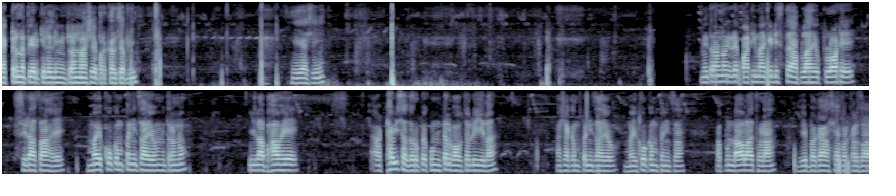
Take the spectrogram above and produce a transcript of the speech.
ट्रॅक्टरनं पेअर केलेली मित्रांनो अशा प्रकारची आपली. हे अशी. मित्रांनो इकडे पाठीमागे दिसतंय आपला हे प्लॉट आहे सिडाचा आहे मैको कंपनीचा आहे हो मित्रांनो. हिला भाव आहे अठ्ठावीस हजार रुपये क्विंटल भाव चालू आहे हिला. अशा कंपनीचा आहे हो मैको कंपनीचा आपण लावला थोडा. हे बघा अशा प्रकारचा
